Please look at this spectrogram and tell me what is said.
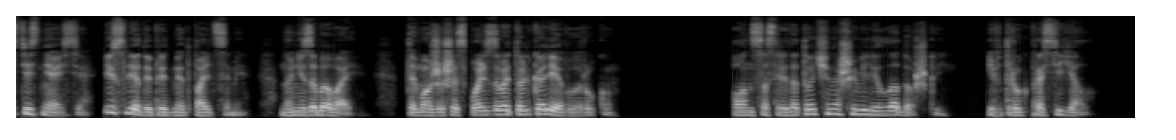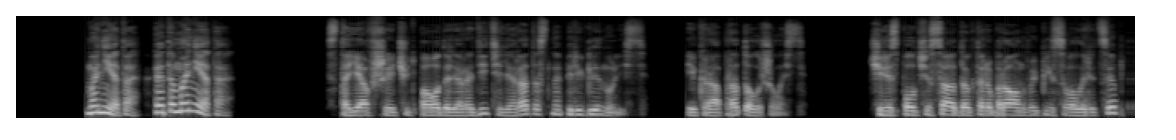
стесняйся, исследуй предмет пальцами, но не забывай, ты можешь использовать только левую руку». Он сосредоточенно шевелил ладошкой и вдруг просиял. «Монета! Это монета!» Стоявшие чуть поодаль родители радостно переглянулись. Игра продолжилась. Через полчаса доктор Браун выписывал рецепт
